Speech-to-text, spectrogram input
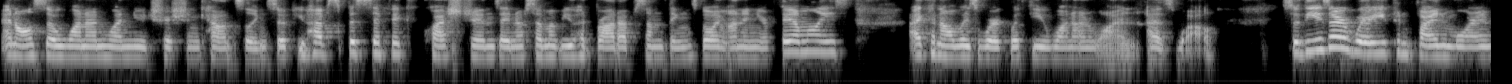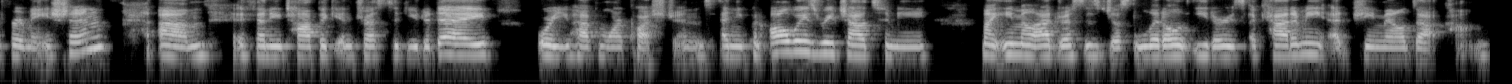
and also one on one nutrition counseling. So if you have specific questions, I know some of you had brought up some things going on in your families, I can always work with you one on one as well. So these are where you can find more information um, if any topic interested you today or you have more questions. And you can always reach out to me. My email address is just littleeatersacademy at gmail.com.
